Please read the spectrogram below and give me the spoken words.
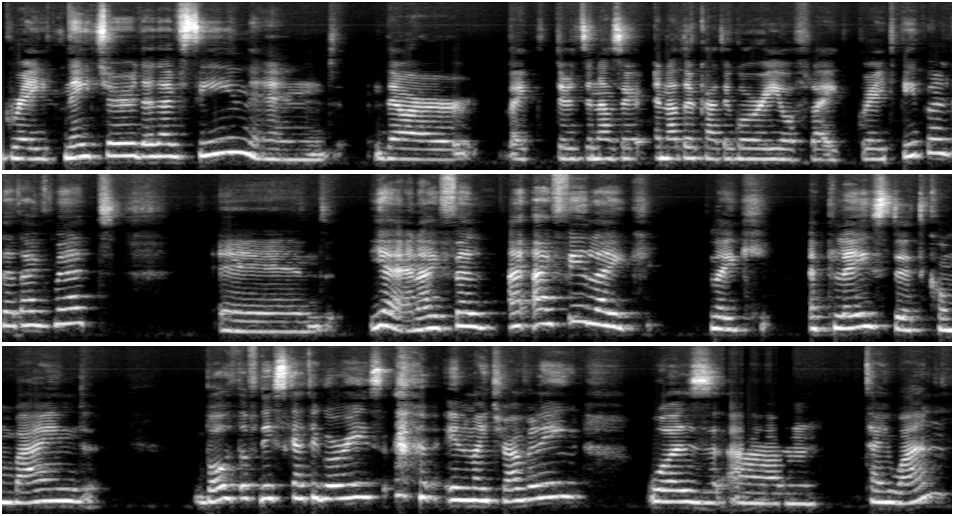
great nature that I've seen, and there are like there's another another category of like great people that I've met, and yeah, and I felt I, I feel like like a place that combined both of these categories in my traveling was um, Taiwan,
